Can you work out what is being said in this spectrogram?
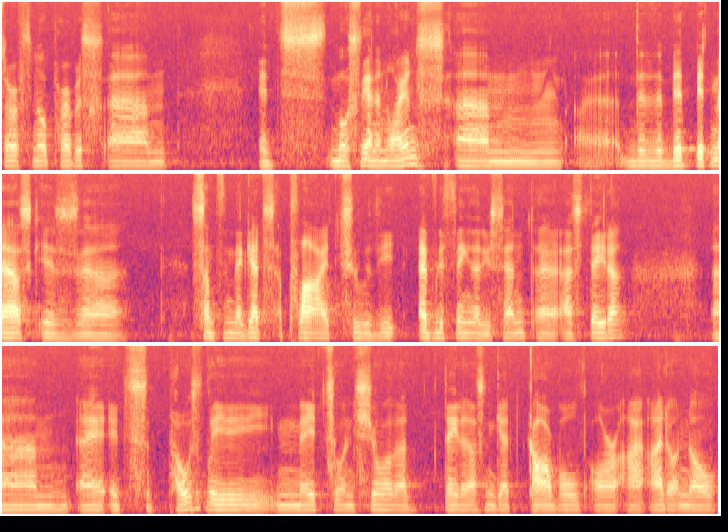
serves no purpose. Um, it's mostly an annoyance. Um, uh, the, the bit, bit mask is uh, something that gets applied to the everything that you send uh, as data. Um, it's supposedly made to ensure that data doesn't get garbled or I, I don't know.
